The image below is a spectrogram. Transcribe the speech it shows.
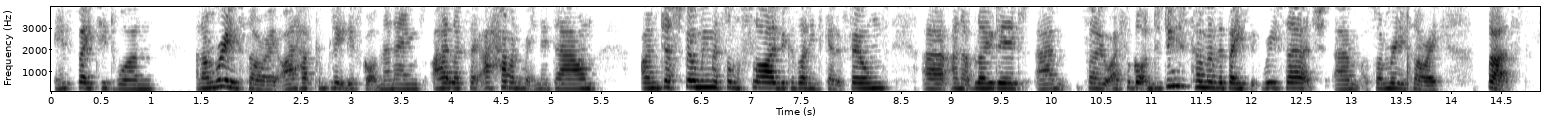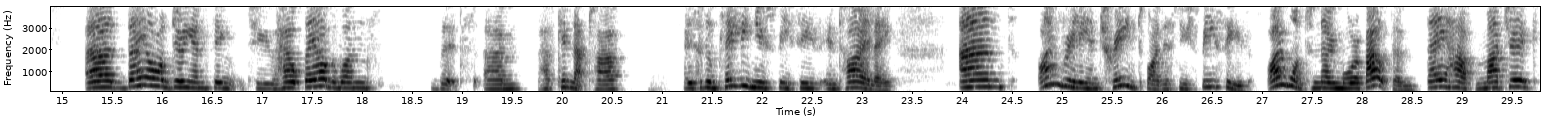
his fated one, and I'm really sorry, I have completely forgotten their names. I Like I say, I haven't written it down. I'm just filming this on the fly because I need to get it filmed uh, and uploaded. Um, so I've forgotten to do some of the basic research. Um, so I'm really sorry. But uh, they aren't doing anything to help. They aren't the ones that um, have kidnapped her. It's a completely new species entirely. And I'm really intrigued by this new species. I want to know more about them. They have magic.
